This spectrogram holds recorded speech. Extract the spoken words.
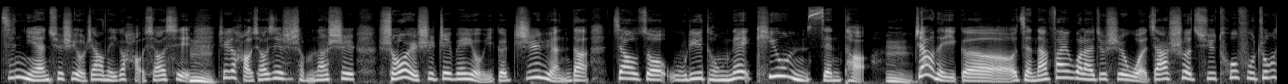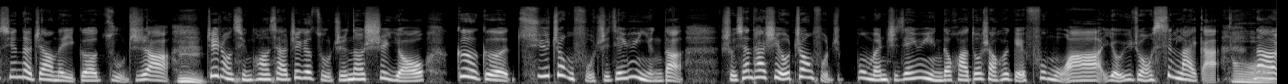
今年确实有这样的一个好消息，嗯，这个好消息是什么呢？是首尔市这边有一个支援的，叫做五里同内 Qun Center，嗯，这样的一个简单翻译过来就是我家社区托付中心的这样的一个组织啊，嗯，这种情况下，这个组织呢是由各个区政府直接运营的。首先，它是由政府部门直接运营的话，多少会给父母啊有一种信赖感。那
